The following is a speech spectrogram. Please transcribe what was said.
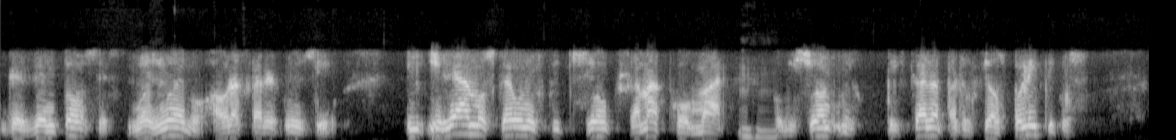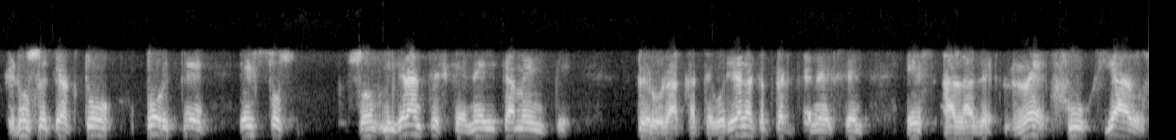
Desde entonces, no es nuevo, ahora ha reconocido. Y, y veamos que hay una institución que se llama COMAR, Comisión Para Refugiados Políticos, que no sé qué actuó porque estos son migrantes genéricamente, pero la categoría a la que pertenecen es a la de refugiados.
